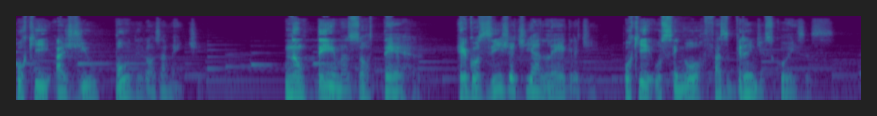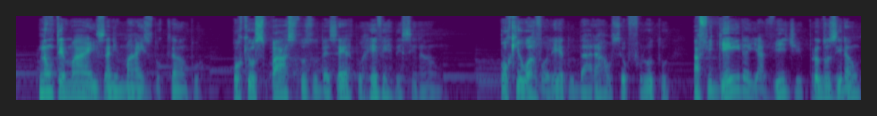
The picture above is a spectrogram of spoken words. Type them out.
porque agiu poderosamente. Não temas, ó terra, regozija-te e alegra-te, porque o Senhor faz grandes coisas. Não temais, animais do campo, porque os pastos do deserto reverdecerão porque o arvoredo dará o seu fruto, a figueira e a vide produzirão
